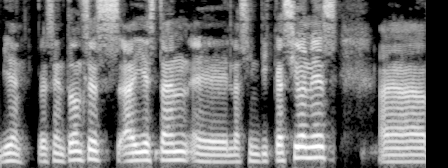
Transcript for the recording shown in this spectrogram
Bien, pues entonces ahí están eh, las indicaciones. Ah,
